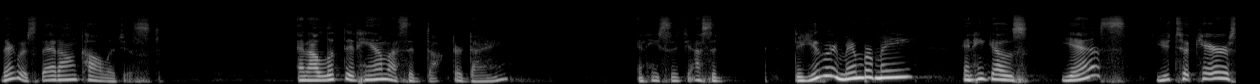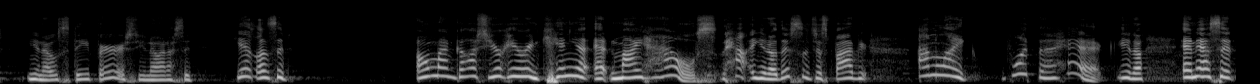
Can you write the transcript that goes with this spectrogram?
there was that oncologist. And I looked at him, I said, Dr. Dang? And he said, I said, Do you remember me? And he goes, Yes, you took care of, you know, Steve Ferris, you know. And I said, Yes. I said, Oh my gosh, you're here in Kenya at my house. How, you know, this is just five years. I'm like, What the heck? You know. And I said,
